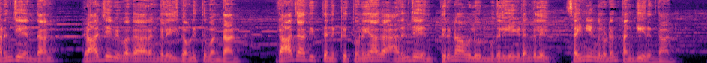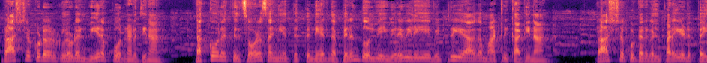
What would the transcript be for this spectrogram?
அரிஞ்சயன்தான் ராஜ்ய விவகாரங்களில் கவனித்து வந்தான். ராஜாதித்தனுக்கு துணையாக அருஞ்சயன் திருநாவலூர் முதலிய இடங்களில் சைன்யங்களுடன் தங்கியிருந்தான். ராஷ்டிரகுடர்களுடன் வீரப்போர் நடத்தினான். தக்கோலத்தில் சோழ சைன்யத்துக்கு நேர்ந்த பெருந்தோல்வியை விரைவிலேயே வெற்றியாக மாற்றி காட்டினான். ராஷ்டிரகூட்டர்கள் படையெடுப்பை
